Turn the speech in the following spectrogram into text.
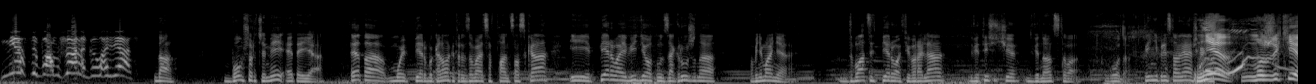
Место бомжара говорят. Да, Бомж Артемей — это я. Это мой первый канал, который называется Фан Соска. И первое видео тут загружено, внимание, 21 февраля 2012 года. Ты не представляешь... Не, мужики,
